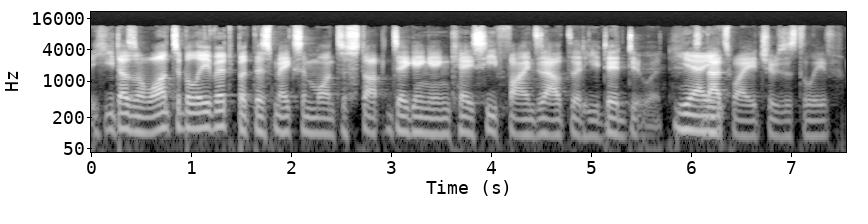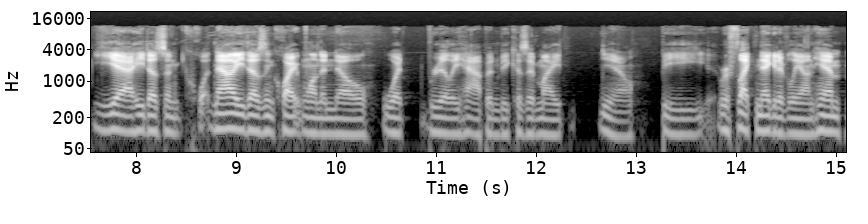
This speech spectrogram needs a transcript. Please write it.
he doesn't want to believe it, but this makes him want to stop digging in case he finds out that he did do it. Yeah, so he- that's why he chooses to leave. Yeah, he doesn't. Qu- now he doesn't quite want to know what really happened because it might, you know, be reflect negatively on him.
